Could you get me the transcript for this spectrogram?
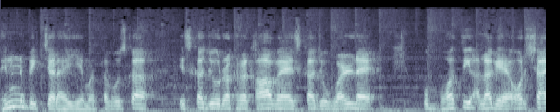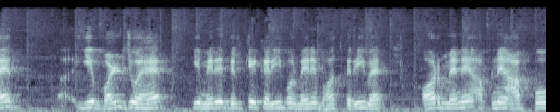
भिन्न पिक्चर है ये। मतलब उसका इसका जो रख रखाव है इसका जो वर्ल्ड है वो बहुत ही अलग है। और शायद ये वर्ल्ड जो है ये मेरे दिल के करीब और मेरे बहुत करीब है और मैंने अपने आप को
